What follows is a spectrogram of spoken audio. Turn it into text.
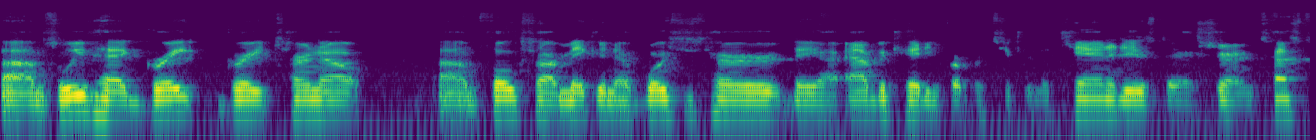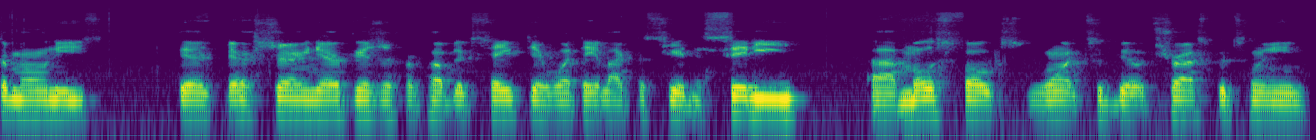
Um, so we've had great, great turnout. Um, folks are making their voices heard. They are advocating for particular candidates. They're sharing testimonies. They're, they're sharing their vision for public safety and what they like to see in the city. Uh, most folks want to build trust between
